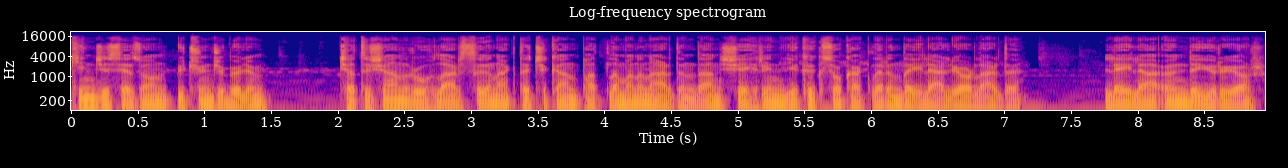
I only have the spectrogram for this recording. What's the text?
İkinci sezon 3. bölüm, çatışan ruhlar sığınakta çıkan patlamanın ardından şehrin yıkık sokaklarında ilerliyorlardı. Leyla önde yürüyor,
